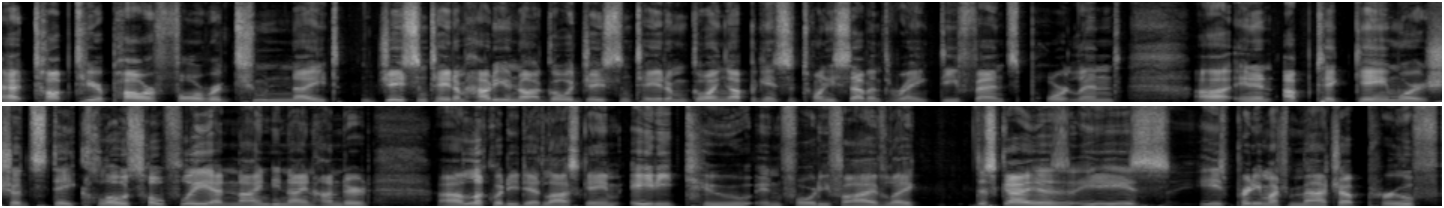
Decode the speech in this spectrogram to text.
At top tier power forward tonight, Jayson Tatum. How do you not go with Jayson Tatum going up against the 27th ranked defense, Portland, uh, in an uptick game where it should stay close, hopefully, at 9,900? Uh, look what he did last game 82 and 45. Like, this guy is, he's, he's pretty much matchup proof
